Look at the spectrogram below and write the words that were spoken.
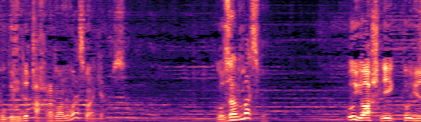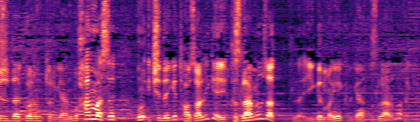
bugungi qahramon emasmi akamiz? Go'zal emasmi? U yoshlik bu yuzida ko'rinib turgan bu hammasi u ichidagi tozaligi qizlarni uzatdilar. Yigirmaga kirgan qizlar bor ekan.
